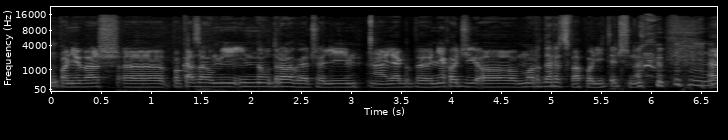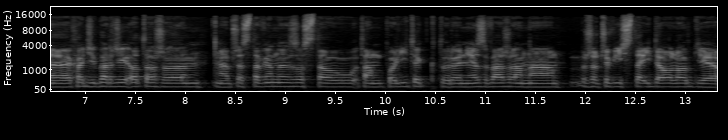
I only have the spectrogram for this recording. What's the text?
E, ponieważ e, pokazał mi inną drogę, czyli e, jakby nie chodzi o morderstwa polityczne. Mhm. chodzi bardziej o to, że przedstawiony został tam polityk, który nie zważa na rzeczywiste ideologie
